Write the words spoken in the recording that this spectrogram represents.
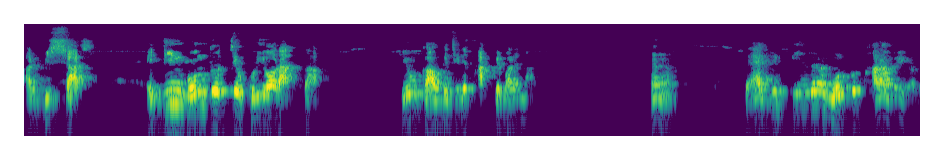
আর বিশ্বাস। এই তিন বন্ধু হচ্ছে হরিহর আত্মা। কেউ কাউকে ছেড়ে থাকতে পারে না। হ্যাঁ? একদিন তিনজনের মন খুব খারাপ হয়ে গেল।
